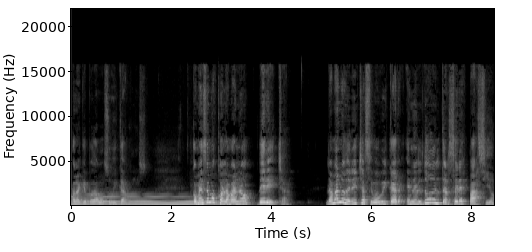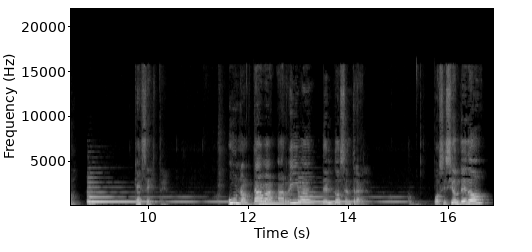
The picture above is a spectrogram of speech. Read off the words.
para que podamos ubicarnos. Comencemos con la mano derecha. La mano derecha se va a ubicar en el Do del tercer espacio, que es este una octava arriba del Do central. Posición de Do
